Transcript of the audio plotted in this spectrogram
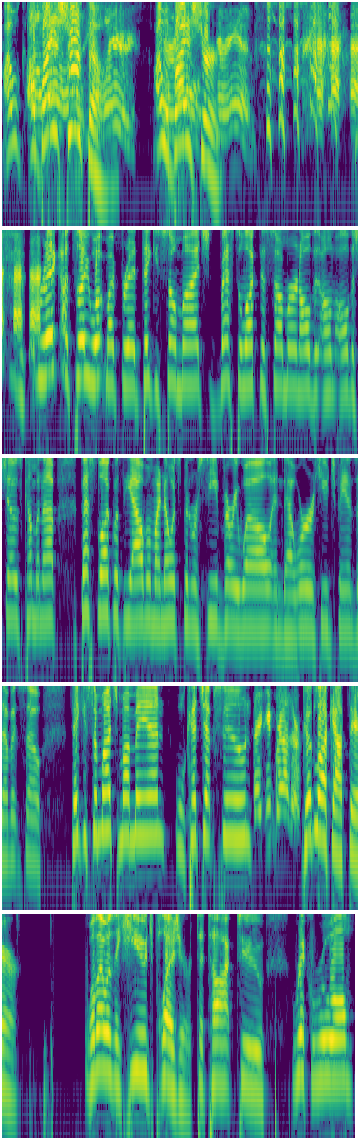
I will, I'll Oh, buy a shirt though. hilarious. I will You're buy a shirt. Rick, I'll tell you what, my friend. Thank you so much. Best of luck this summer and all the on all the shows coming up. Best of luck with the album. I know it's been received very well, and uh, we're huge fans of it. So, thank you so much, my man. We'll catch up soon. Thank you, brother. Good luck out there. Well, that was a huge pleasure to talk to Rick Ruhl,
